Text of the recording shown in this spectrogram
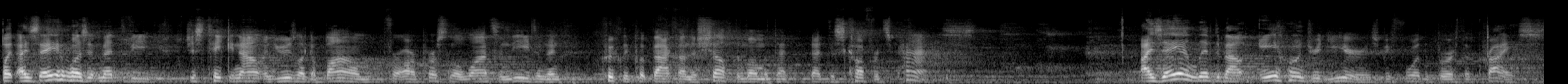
But Isaiah wasn't meant to be just taken out and used like a balm for our personal wants and needs and then quickly put back on the shelf the moment that, that discomfort's passed. Isaiah lived about 800 years before the birth of Christ.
